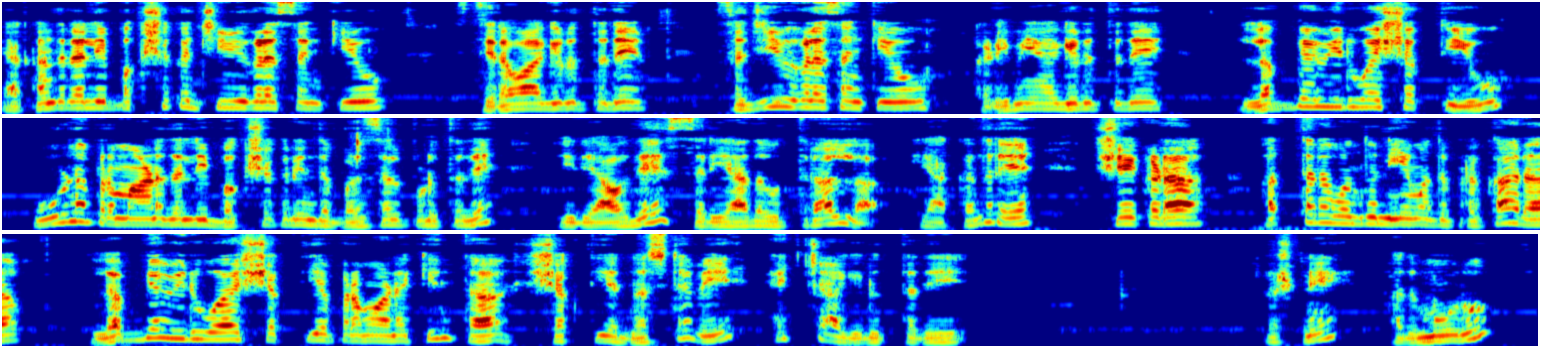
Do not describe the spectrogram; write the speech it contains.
ಯಾಕಂದ್ರೆ ಅಲ್ಲಿ ಭಕ್ಷಕ ಜೀವಿಗಳ ಸಂಖ್ಯೆಯು ಸ್ಥಿರವಾಗಿರುತ್ತದೆ, ಸಜೀವಿಗಳ ಸಂಖ್ಯೆಯು ಕಡಿಮೆಯಾಗಿರುತ್ತದೆ, ಲಭ್ಯವಿರುವ ಶಕ್ತಿಯು ಪೂರ್ಣ ಪ್ರಮಾಣದಲ್ಲಿ ಭಕ್ಷಕರಿಂದ ಬಳಸಲ್ಪಡುತ್ತದೆ. ಇದ್ಯಾವುದೇ ಸರಿಯಾದ ಉತ್ತರ ಅಲ್ಲ. ಯಾಕಂದ್ರೆ ಶೇಕಡ ಹತ್ತರ ಒಂದು ನಿಯಮದ ಪ್ರಕಾರ ಲಭ್ಯವಿರುವ ಶಕ್ತಿಯ ಪ್ರಮಾಣಕ್ಕಿಂತ ಶಕ್ತಿಯ ನಷ್ಟವೇ ಹೆಚ್ಚಾಗಿರುತ್ತದೆ. ಪ್ರಶ್ನೆ ಹದಿಮೂರು.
